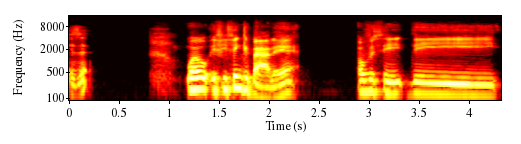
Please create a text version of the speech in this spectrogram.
is it? Well, if you think about it, obviously the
